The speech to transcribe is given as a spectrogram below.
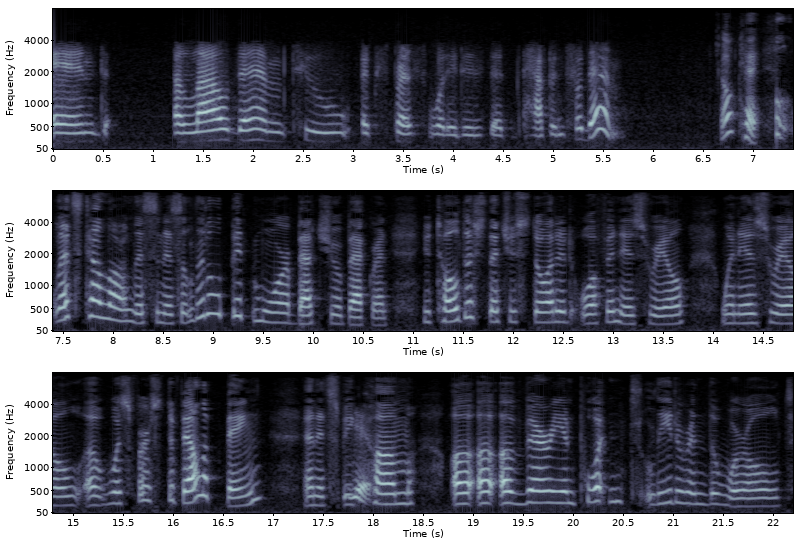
and allow them to express what it is that happened for them. Okay, let's tell our listeners a little bit more about your background. You told us that you started off in Israel when Israel uh, was first developing, and it's become yes a, a, a, very important leader in the world,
